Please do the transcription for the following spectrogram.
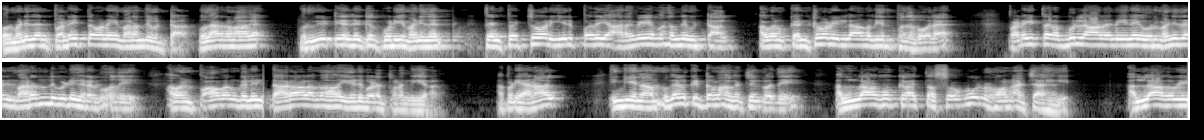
ஒரு மனிதன் படைத்தவனை மறந்து விட்டான் உதாரணமாக ஒரு வீட்டில் இருக்கக்கூடிய மனிதன் தன் பெற்றோர் இருப்பதை அறவே மறந்து விட்டால் அவன் கண்ட்ரோல் இல்லாமல் இருப்பது போல படைத்த ரபுல் ஆலமீனை ஒரு மனிதன் மறந்து விடுகிற போது அவன் பாவங்களில் தாராளமாக ஈடுபடத் தொடங்குகிறான். அப்படியானால் இங்கே நாம் முதல் கட்டமாக சொல்வது அல்லாஹுக்கா தசவூர் ஹோனாச்சாகி அல்லாஹுவை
